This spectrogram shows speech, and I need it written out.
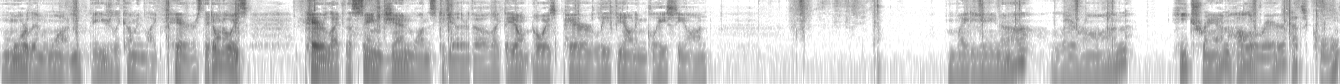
more than one. They usually come in like pairs. They don't always pair like the same gen ones together though. Like they don't always pair Leafeon and Glaceon. Mightyena, Lairon, Heatran, Hollow Rare. That's cool.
